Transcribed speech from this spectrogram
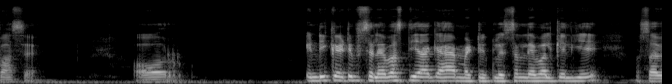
पास है। और इंडिकेटिव सिलेबस दिया गया है मेट्रिकुलेशन लेवल के लिए सब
